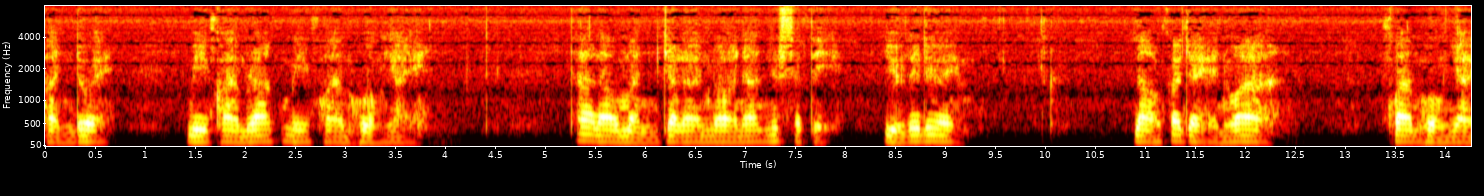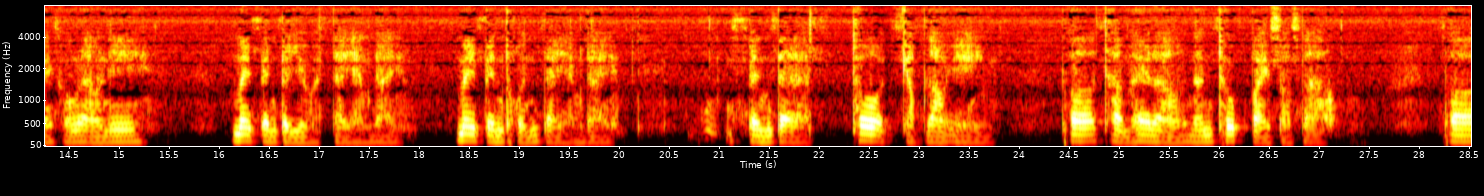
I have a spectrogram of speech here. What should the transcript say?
พันด้วย มีความรักมีความห่วงใยถ้าเราหมั่นเจริญมรณานุสติอยู่เรื่อยๆ เราก็จะเห็นว่า ความห่วงใยของเรานี้ ไม่เป็นประโยชน์แต่อย่างใด ไม่เป็นผลแต่อย่างใด เป็นแต่โทษกับเราเอง เพราะทำให้เรานั้นทุกข์ไปเปล่าๆเพราะ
